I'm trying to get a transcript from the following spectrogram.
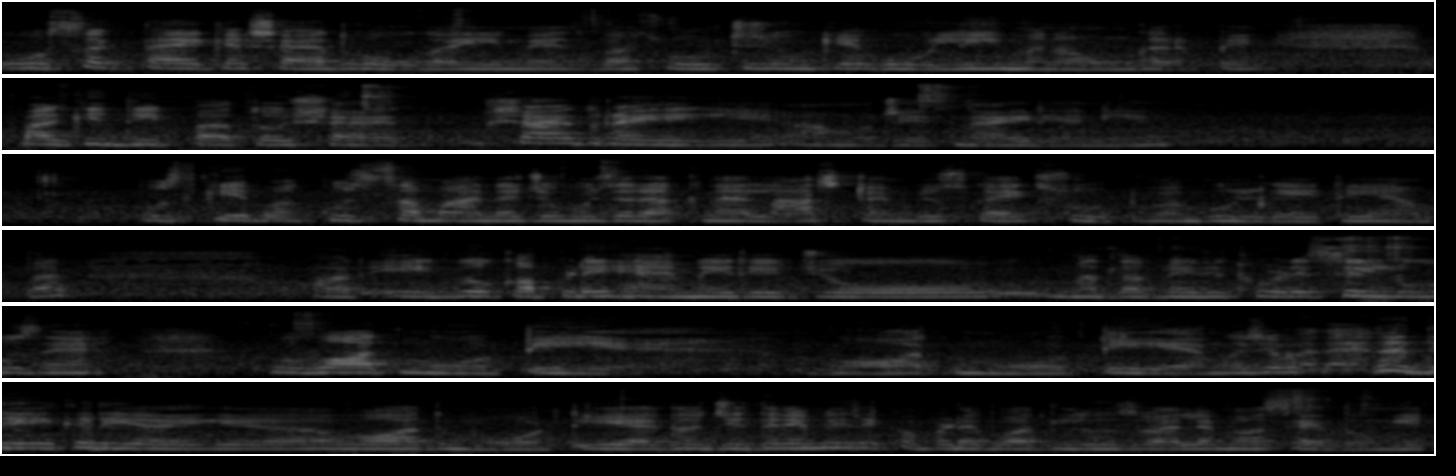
हो सकता है कि शायद होगा ही, मैं इस बार सोच रही हूँ कि होली मनाऊँ घर पे। बाकी दीपा तो शायद शायद रहेगी। हाँ मुझे इतना आइडिया नहीं है। उसके बाद कुछ सामान है जो मुझे रखना है। लास्ट टाइम भी उसका एक सूट में भूल गई थी यहाँ पर। और एक दो कपड़े हैं मेरे जो मतलब मेरे थोड़े से लूज हैं। वो बहुत मोटी है। बहुत मोटी है। मुझे पता है ना, देख रही होगी। बहुत मोटी है। तो जितने मेरे कपड़े बहुत लूज वाले, मैं उसे दूँगी।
